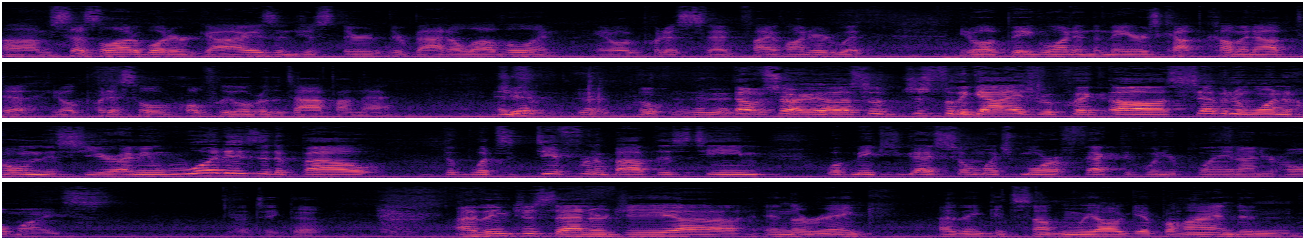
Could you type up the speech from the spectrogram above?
um, says a lot about our guys and just their their battle level. And you know, it put us at 500 with, you know, a big one in the Mayor's Cup coming up to you know put us hopefully over the top on that. And oh, oh, sorry. Uh, so just for the guys, real quick, uh, seven and one at home this year. I mean, what is it about the, what's different about this team? What makes you guys so much more effective when you're playing on your home ice? I'll take that. I think just energy uh, in the rink. I think it's something we all get behind, and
